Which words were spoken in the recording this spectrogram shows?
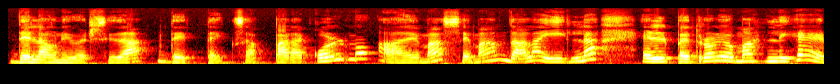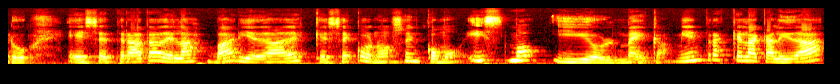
de la Universidad de Texas. Para colmo, además se manda a la isla el petróleo más ligero. Eh, se trata de las variedades que se conocen como Istmo y Olmeca, mientras que la calidad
